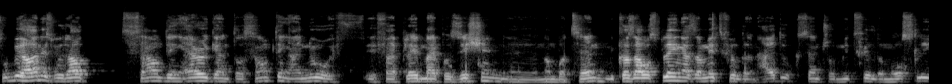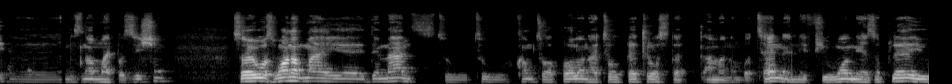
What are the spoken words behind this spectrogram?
to be honest, without sounding arrogant or something, I knew if if I played my position, uh, number ten, because I was playing as a midfielder in Hajduk, central midfielder mostly, uh, and it's not my position. So it was one of my uh, demands to to come to Apollon. I told Petros that I'm a number ten, and if you want me as a player, you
